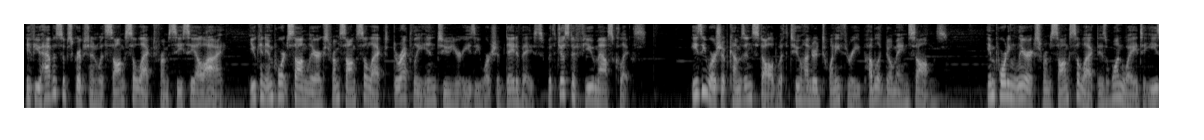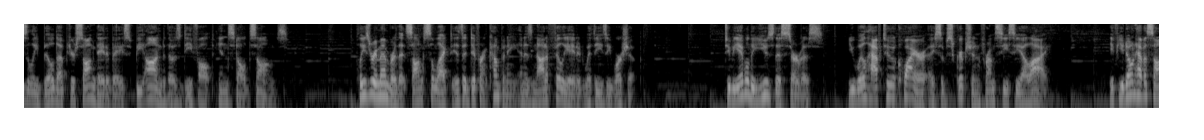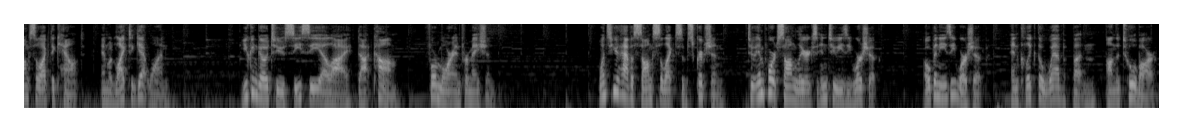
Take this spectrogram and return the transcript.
If you have a subscription with Song Select from CCLI, you can import song lyrics from Song Select directly into your Easy Worship database with just a few mouse clicks. Easy Worship comes installed with 223 public domain songs. Importing lyrics from Song Select is one way to easily build up your song database beyond those default installed songs. Please remember that Song Select is a different company and is not affiliated with Easy Worship. To be able to use this service, you will have to acquire a subscription from CCLI. If you don't have a Song Select account and would like to get one, you can go to ccli.com for more information. Once you have a Song Select subscription, to import song lyrics into Easy Worship, open Easy Worship and click the Web button on the toolbar,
